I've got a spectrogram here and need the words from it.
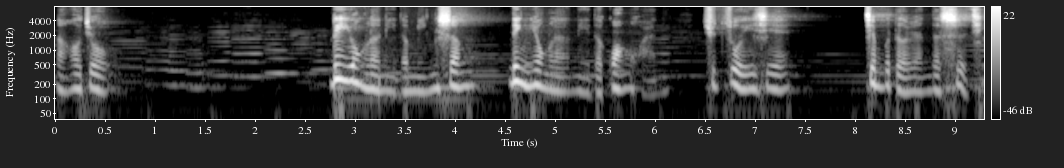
然后就利用了你的名声，利用了你的光环，去做一些见不得人的事情。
